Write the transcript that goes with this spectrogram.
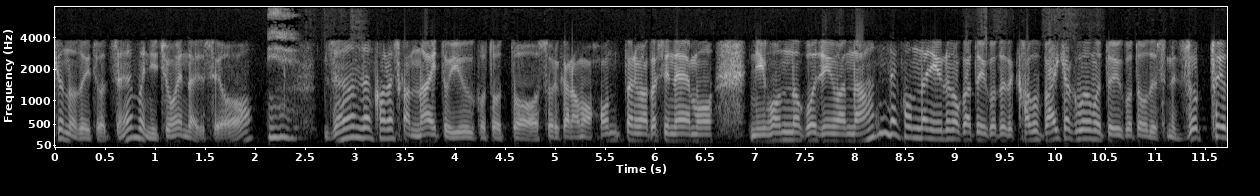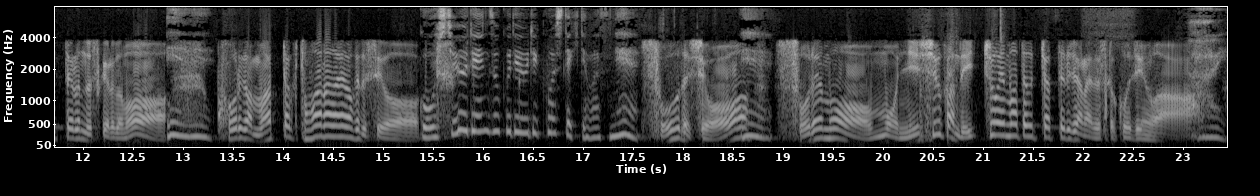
q のドイツは全部2兆円台ですよ。ええ全然金しかないということと、それからもう本当に私ね、もう日本の個人はなんでこんなにいるのかということで、株売却ブームということをですね、ずっと言ってるんですけれども、ええこれが全く止まらないわけですよ。5週連続で売り越してきてますねそうでしょ、ええそれももう2週間で1兆円また売っちゃってるじゃないですか、個人は。はい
